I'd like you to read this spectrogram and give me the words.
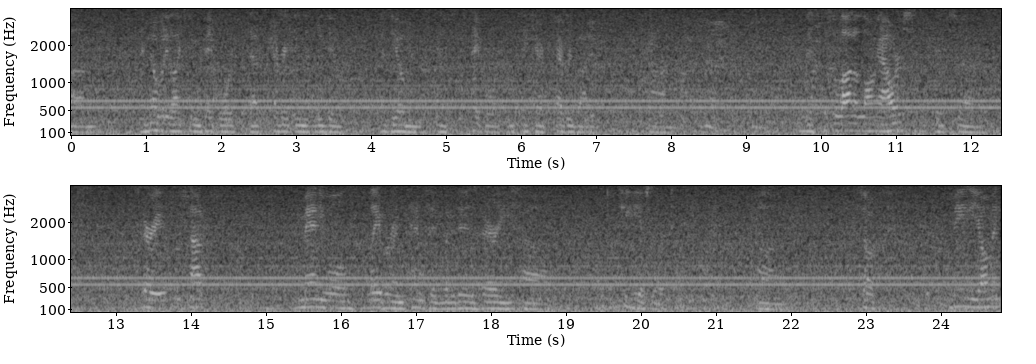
um, and nobody likes doing paperwork. But that's everything that we do as yeomen is, is paperwork. We take care of everybody. Um, it's, it's a lot of long hours. It's uh, it's very it's, it's not manual labor intensive, but it is very uh, tedious work. Um, so being a yeoman,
